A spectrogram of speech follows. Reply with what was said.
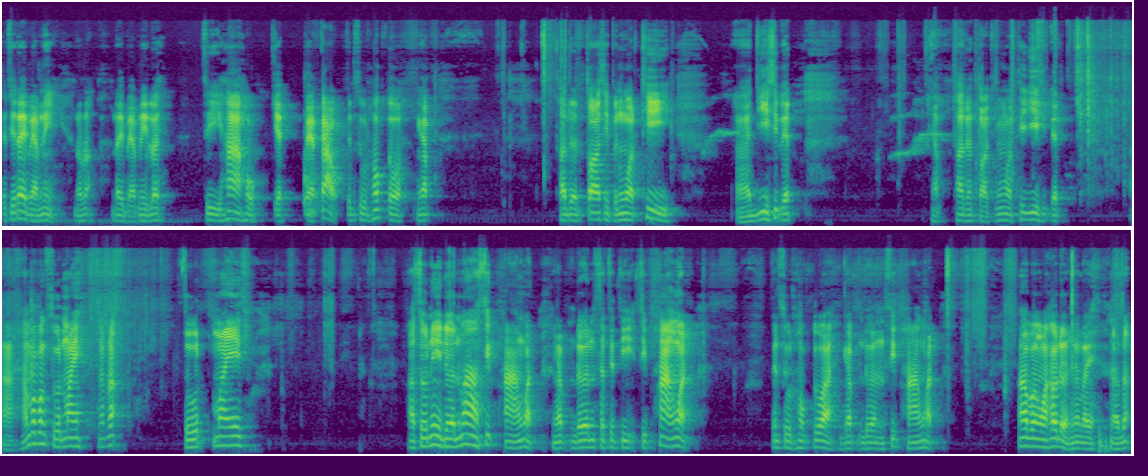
็จะได้แบบนี้แล้วละได้แบบนี้เลยสี่ห้าหกเจ็ดแปดเก้าเป็นสูตรหกตัวนะครับถ้าเดินต่อที่เป็นงวดที่อ่ายี่สิบเอ็ดครับถ้าเดินต่อจะเป็นงวดที่ยี่สิบเอ็ดอ่าทำมาบังสูตรใหม่นะครับสูตรใหม่อ่าสูตรนี้เดินมาสิบห้างวดครับเดินสถิติสิบห้างวด เป็นสูตรหกตัวครับเดินสิบห้างวัด ถ้าเบิ่งว่าเขาเดินยังไงนะครับนะ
